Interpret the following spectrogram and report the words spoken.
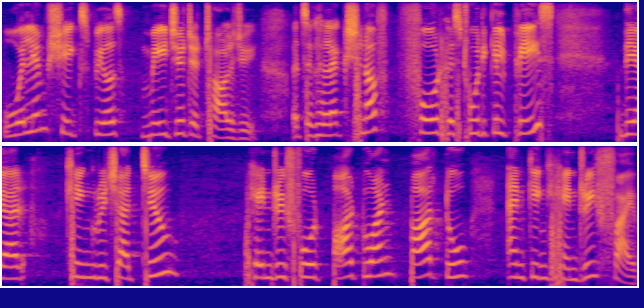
William Shakespeare's major tetralogy. It's a collection of four historical plays. They are King Richard II, Henry IV Part 1, Part 2 and King Henry V.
